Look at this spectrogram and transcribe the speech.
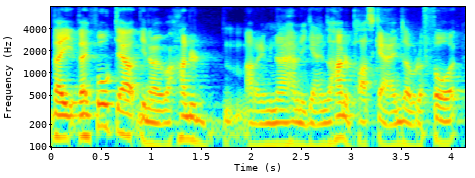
they they forked out you know 100 I don't even know how many games 100 plus games I would have thought.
